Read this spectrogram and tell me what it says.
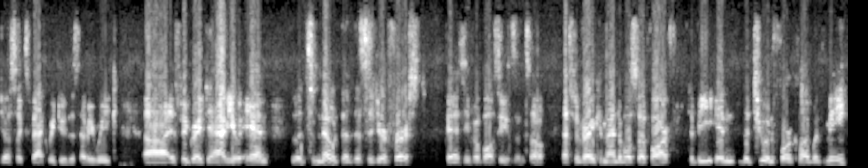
Just expect we do this every week. Uh, it's been great to have you. And let's note that this is your first fantasy football season. So that's been very commendable so far to be in the two and four club with me,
